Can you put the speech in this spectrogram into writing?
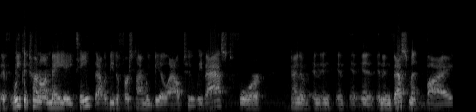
if we could turn on May 18th, that would be the first time we'd be allowed to. We've asked for kind of an, an, an, an investment by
